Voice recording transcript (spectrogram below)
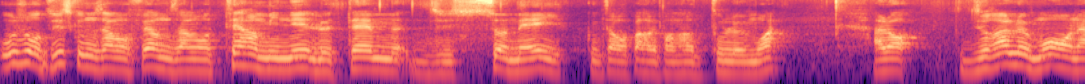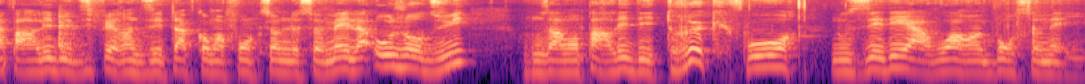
aujourd'hui, ce que nous allons faire, nous allons terminer le thème du sommeil que nous avons parlé pendant tout le mois. Alors, durant le mois, on a parlé des différentes étapes, comment fonctionne le sommeil. Là, aujourd'hui, nous allons parler des trucs pour nous aider à avoir un bon sommeil.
